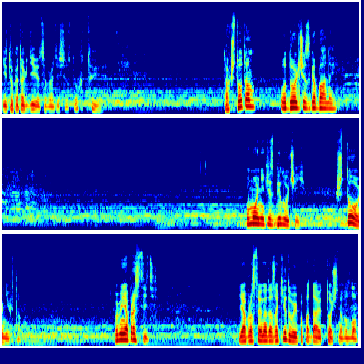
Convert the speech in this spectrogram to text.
И только так дивятся, братья и сестры. Ух ты! Так что там у Дольче с Габаной? у Моники с Белучей. Что у них там? Вы меня простите. Я просто иногда закидываю и попадаю точно в лоб.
